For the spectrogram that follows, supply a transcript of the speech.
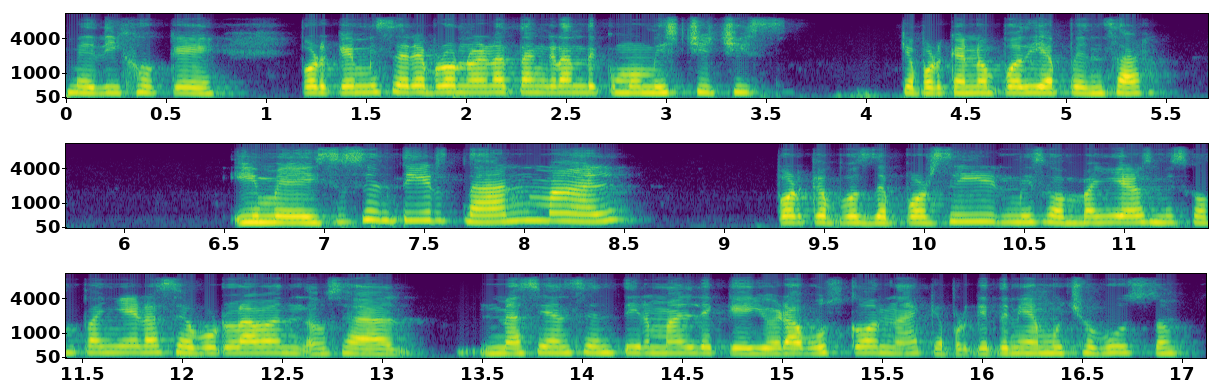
me dijo que porque mi cerebro no era tan grande como mis chichis, que porque no podía pensar y me hizo sentir tan mal porque pues de por sí mis compañeros, mis compañeras se burlaban, o sea, me hacían sentir mal de que yo era buscona, que porque tenía mucho gusto.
